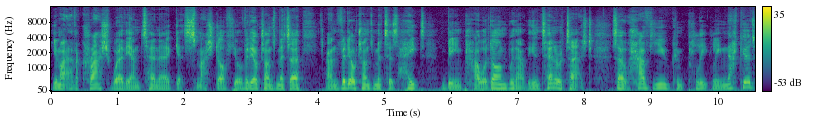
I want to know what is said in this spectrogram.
You might have a crash where the antenna gets smashed off your video transmitter and video transmitters hate being powered on without the antenna attached. So have you completely knackered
